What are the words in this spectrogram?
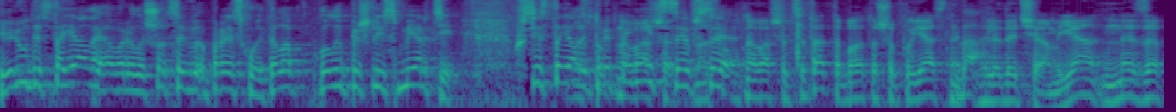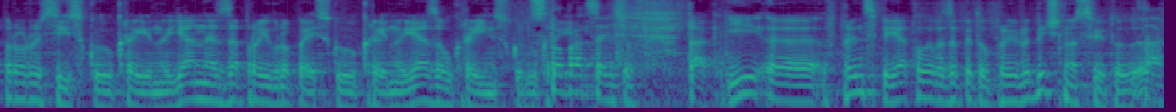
І люди стояли говорили, що це відбувається. Коли, коли прийшли смерті, всі стояли, припиніть це все. наступна ваша цитата багато що пояснить Да. глядачам. Я не за проросійську Україну, я не за проєвропейську Україну, я за українську Сто Україну. процентів. Так, і е, в принципі, я коли вас запитав про юридичну освіту, Так.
